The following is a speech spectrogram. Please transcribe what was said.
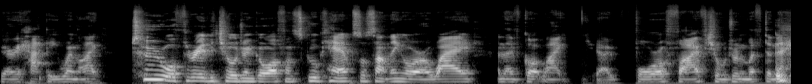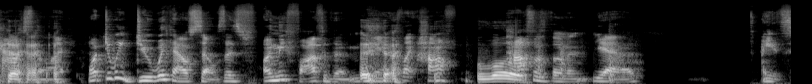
very happy when, like, two or three of the children go off on school camps or something or away and they've got, like, you know, four or five children left in the house. and they're like, what do we do with ourselves? There's only five of them. You know, like half Whoa. half of them and yeah it's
